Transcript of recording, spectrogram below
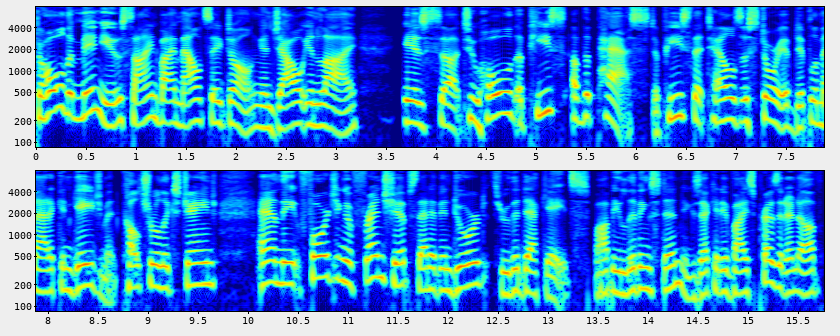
To hold a menu signed by Mao Zedong and Zhou Enlai is uh, to hold a piece of the past, a piece that tells a story of diplomatic engagement, cultural exchange, and the forging of friendships that have endured through the decades. Bobby Livingston, executive vice president of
